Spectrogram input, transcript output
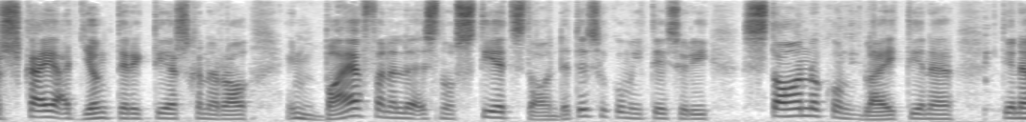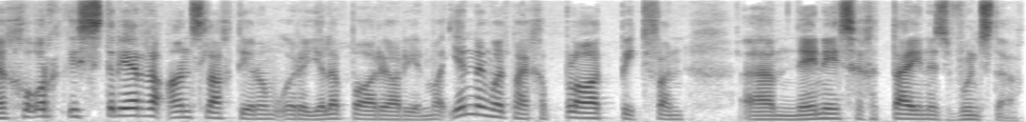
verskeie adjunkt-direkteurs-generaal en baie van hulle is nog steeds daar. En dit is hoekom die tesorie staande kon bly teen 'n teen 'n georkestreerde aanslag teen hom oor 'n hele paar jaar heen. Maar een ding wat my geplaat Piet van ehm um, Nene se getuienis Woensdag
